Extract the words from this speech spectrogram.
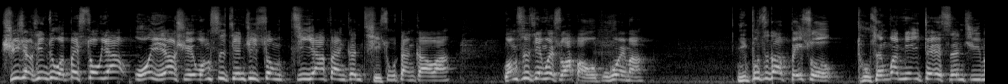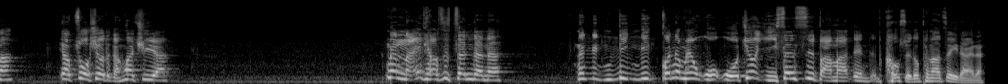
徐小新如果被收押，我也要学王世坚去送鸡鸭饭跟起酥蛋糕啊！王世坚会耍宝，我不会吗？你不知道北所土城外面一堆 SNG 吗？要作秀的赶快去啊！那哪一条是真的呢？那你你你观众朋友，我我就以身试法嘛，口水都喷到这里来了。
